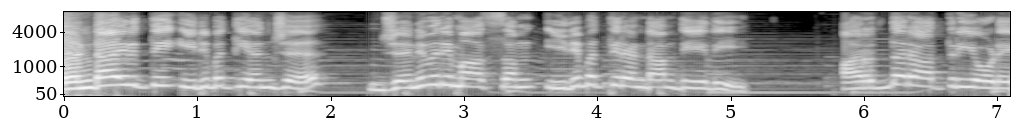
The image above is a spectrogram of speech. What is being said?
രണ്ടായിരത്തി ഇരുപത്തിയഞ്ച് ജനുവരി മാസം ഇരുപത്തിരണ്ടാം തീയതി അർദ്ധരാത്രിയോടെ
